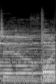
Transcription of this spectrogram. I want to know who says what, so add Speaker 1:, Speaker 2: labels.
Speaker 1: still.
